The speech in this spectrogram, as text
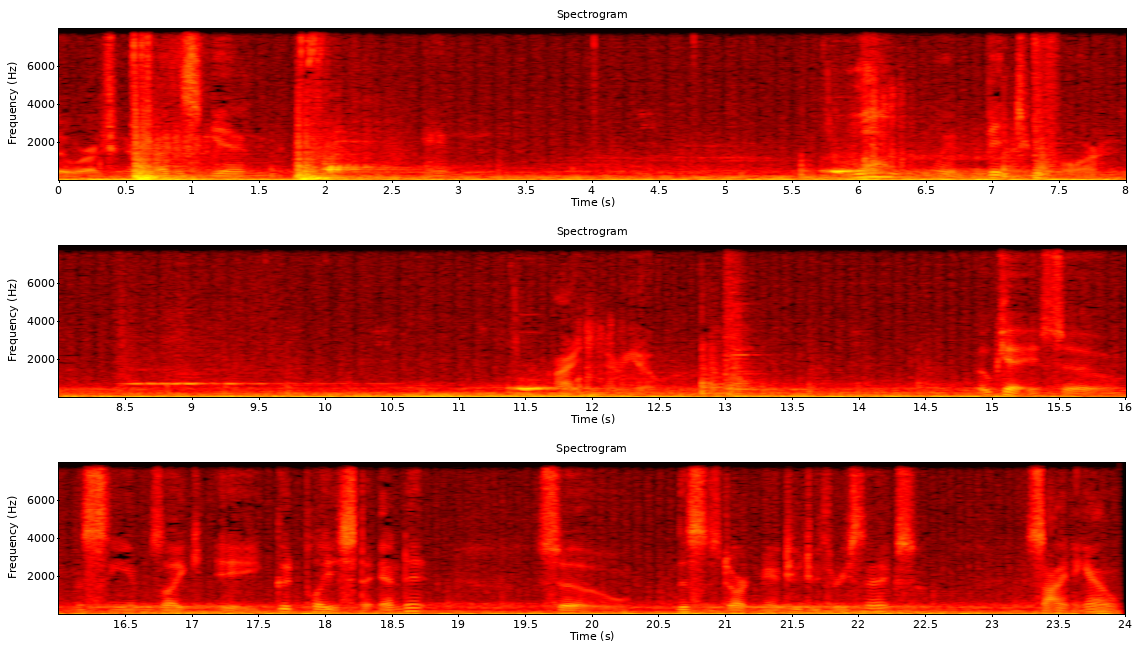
So we're actually gonna try this again. And Whoa, went a bit too far. Alright, there we go. Okay, so this seems like a good place to end it. So, this is Darkman2236, signing out.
